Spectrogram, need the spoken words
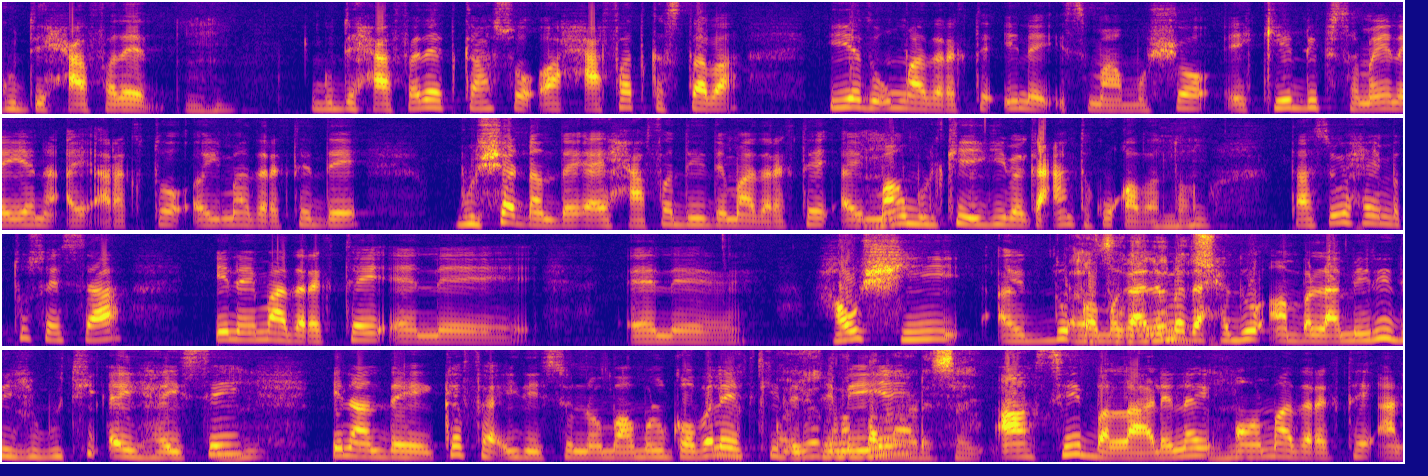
guddi xaafadeed. Guddi xaafadeedkaasoo ah xaafad kastaba iyadu umaad aragtay inay ismaamusho ee kii dhib samaynayana ay aragto ay maad aragtay dee bulsho dhan de ay xaafadiida maad aragtay ay maamulkeygiiba gacanta ku qabato. Taasi waxay ma tusaysaa inay maad aragtay en, en, eh, hawshii ay duqa magaalo madaxdu amba laameerida jabuuti ay haysay inaan de ka faa'iidaysano maamul goboleedkii la sameeyey. aan sii ballaadhinay oo maad aragtay aan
